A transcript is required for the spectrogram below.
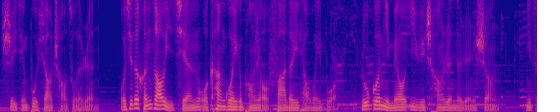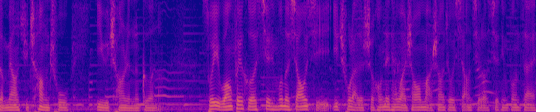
是已经不需要炒作的人。我记得很早以前，我看过一个朋友发的一条微博：如果你没有异于常人的人生，你怎么样去唱出异于常人的歌呢？所以，王菲和谢霆锋的消息一出来的时候，那天晚上我马上就想起了谢霆锋在。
